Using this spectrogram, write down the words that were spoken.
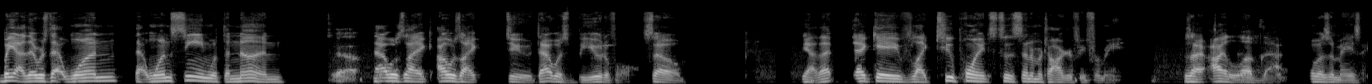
but yeah, there was that one, that one scene with the nun Yeah. that was like, I was like, dude, that was beautiful. So, yeah, that that gave like two points to the cinematography for me because I I love that. It was amazing.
